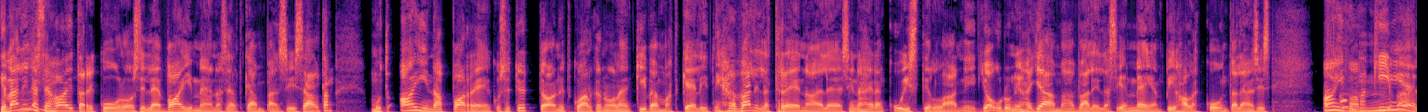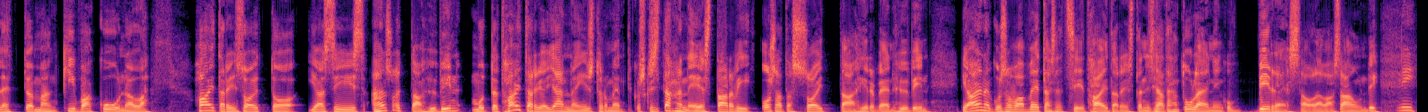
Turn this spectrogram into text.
Ja välillä se haitari kuuluu silleen vaimeena sieltä kämpän sisältä, mutta aina paree, kun se tyttö on nyt kun alkanut olemaan kivemmat kelit, niin hän välillä treenailee siinä heidän kuistillaan, niin joudun ihan jäämään välillä siihen meidän pihalle kuuntelemaan. Siis Onpa aivan kiva. mielettömän kiva kuunnella haitarin soittoa ja siis hän soittaa hyvin, mutta että haitari on jännä instrumentti, koska sitähän ei edes tarvi osata soittaa hirveän hyvin. Niin aina kun sä vaan vetäset siitä haitarista, niin sieltähän tulee niin kuin vireessä oleva soundi. Niin.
